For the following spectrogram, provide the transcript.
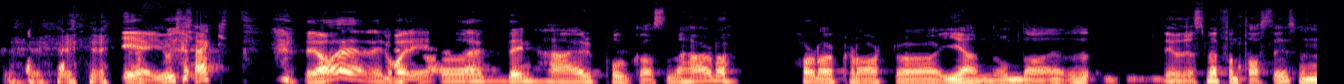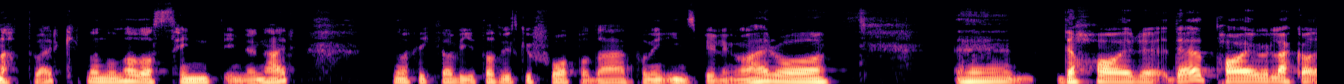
Det er jo kjekt. ja, jeg er veldig det. Denne podkasten her, da, har da klart å gjennom da Det er jo det som er fantastisk med nettverk, men noen har da sendt inn den her. Nå fikk da vite at vi skulle få på deg på den innspillinga her. og det har Det er et par Vi leker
